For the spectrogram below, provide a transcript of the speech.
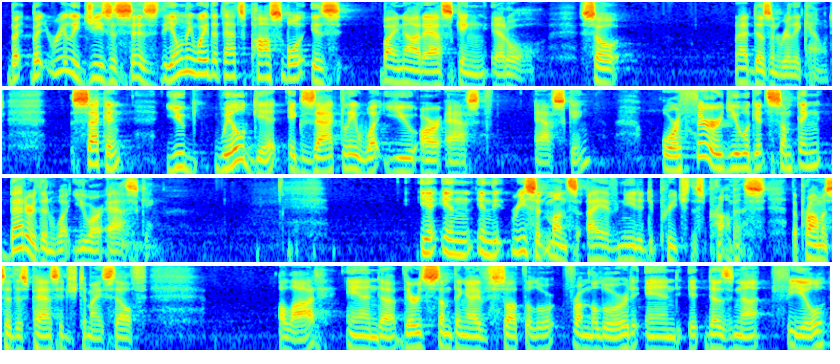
But, but really, Jesus says the only way that that's possible is by not asking at all. So that doesn't really count. Second, you will get exactly what you are ask, asking. Or third, you will get something better than what you are asking. In, in the recent months, I have needed to preach this promise, the promise of this passage to myself a lot, and uh, there's something I've sought the Lord, from the Lord, and it does not feel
